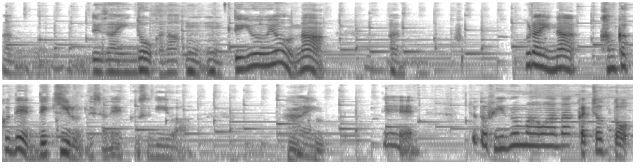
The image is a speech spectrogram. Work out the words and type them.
あのデザインどうかなうんうんっていうようなあのふぐらいな感覚でできるんですよね XD は。はい、でちょっと Figma はなんかちょっと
